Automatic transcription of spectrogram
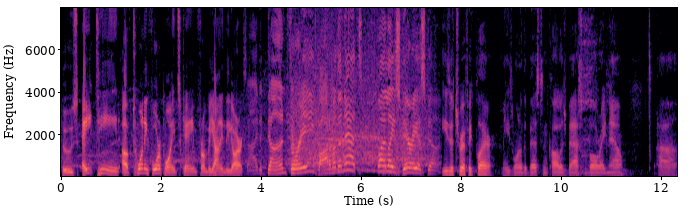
whose 18 of 24 points came from behind the arc. Side to Dunn, three, bottom of the net by Lacedarius Dunn. He's a terrific player. he's one of the best in college basketball right now. Uh,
